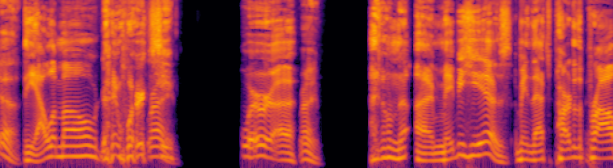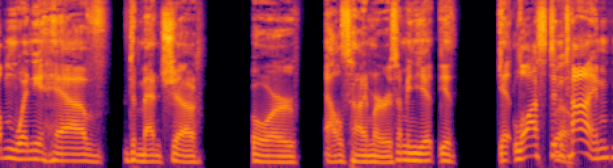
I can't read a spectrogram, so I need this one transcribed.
Yeah, the Alamo? Where's he? Where? Uh, right. I don't know. Uh, maybe he is. I mean, that's part of the problem when you have dementia or Alzheimer's. I mean, you you get lost in Well- time.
